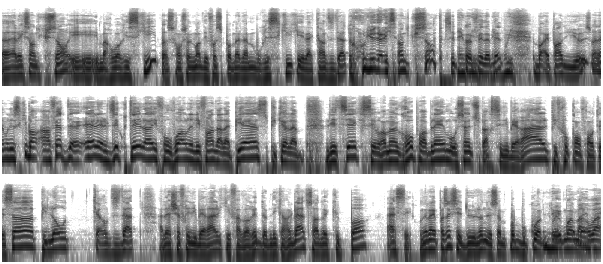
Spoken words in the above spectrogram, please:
euh, Alexandre Cusson et, et Marois Risky, parce qu'on se demande des fois c'est pas Mme Risky qui est la candidate au lieu d'Alexandre Cusson, c'est tout un phénomène. Oui. Bon, elle est pendulieuse, Mme Risky. Bon, en fait, elle, elle dit, écoutez, là, il faut voir l'éléphant dans la pièce, puis que l'éthique, c'est vraiment un gros problème au sein du Parti libéral, puis il faut confronter ça, puis l'autre candidate à la chefferie libérale qui est favorite, Dominique Anglade, s'en occupe pas assez. On a l'impression que ces deux-là ne s'aiment pas beaucoup entre moi, Marois,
